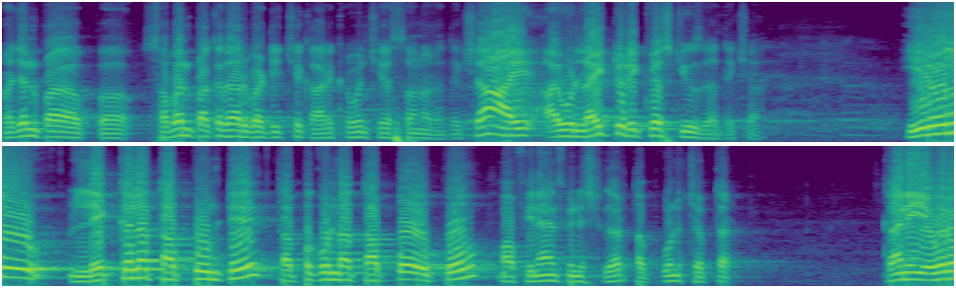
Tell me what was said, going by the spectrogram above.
ప్రజను సభను ప్రక్కదారి పట్టించే కార్యక్రమం చేస్తా ఉన్నారు అధ్యక్ష. I I would like to request use అధ్యక్ష. ఈరోజు లెక్కల తప్పు ఉంటే తప్పకుండా తప్పో ఒప్పో మా ఫినాన్స్ మినిస్టర్ గారు తప్పకుండా చెప్తారు. కానీ ఎవరో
